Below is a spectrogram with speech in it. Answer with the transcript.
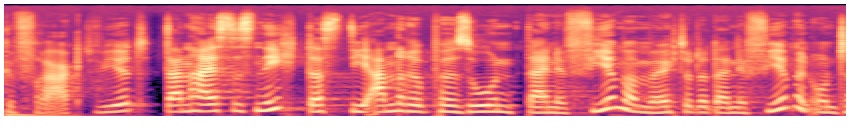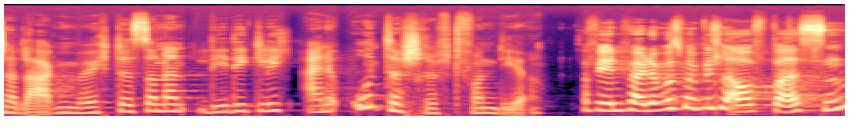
gefragt wird. Dann heißt es nicht, dass die andere Person deine Firma möchte oder deine Firmenunterlagen möchte, sondern lediglich eine Unterschrift von dir. Auf jeden Fall, da muss man ein bisschen aufpassen.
